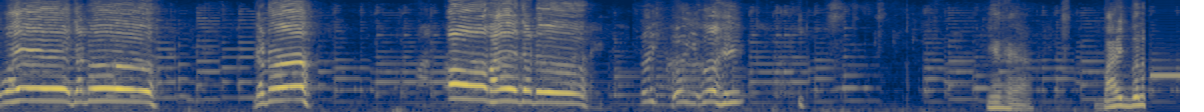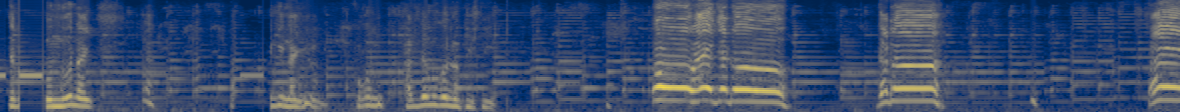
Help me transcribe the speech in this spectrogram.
ও জাডু জাডু ও ভাই জাডু ওই ওই, ও হে। হ্যাঁ বাড়িতে বলে বন্ধু নাই। কি নাকি? কখন খাদ্য করল কি কি? ও ভাই জাডু জাডু এই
